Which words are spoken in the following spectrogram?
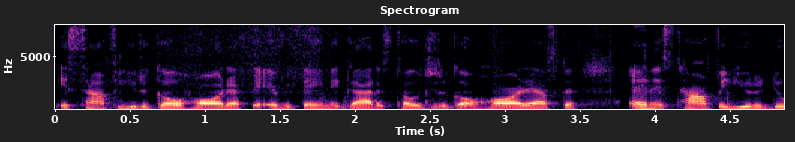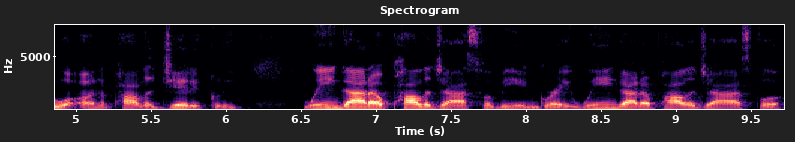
It's time for you to go hard after everything that God has told you to go hard after. And it's time for you to do it unapologetically. We ain't got to apologize for being great. We ain't got to apologize for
